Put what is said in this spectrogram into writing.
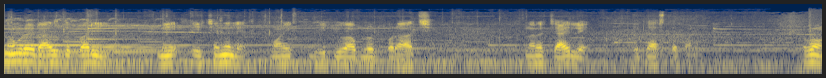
কৃষ্ণনগরের রাজবাড়ি নিয়ে এই চ্যানেলে আমার একটি ভিডিও আপলোড করা আছে। আপনারা চাইলে দেখে আসতে পারেন। এবং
